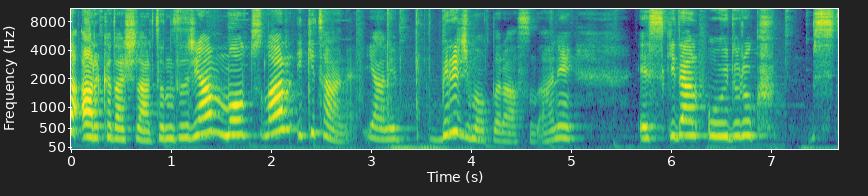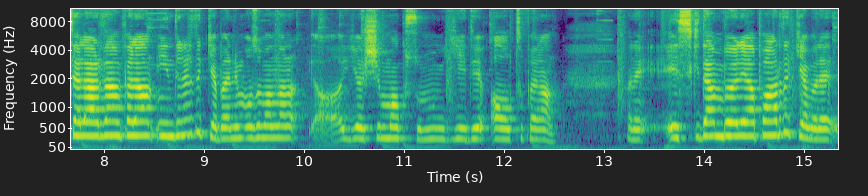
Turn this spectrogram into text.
Şimdi arkadaşlar tanıtacağım modlar iki tane. Yani bridge modları aslında. Hani eskiden uyduruk sitelerden falan indirirdik ya benim o zamanlar ya, yaşım maksimum 7-6 falan. Hani eskiden böyle yapardık ya böyle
